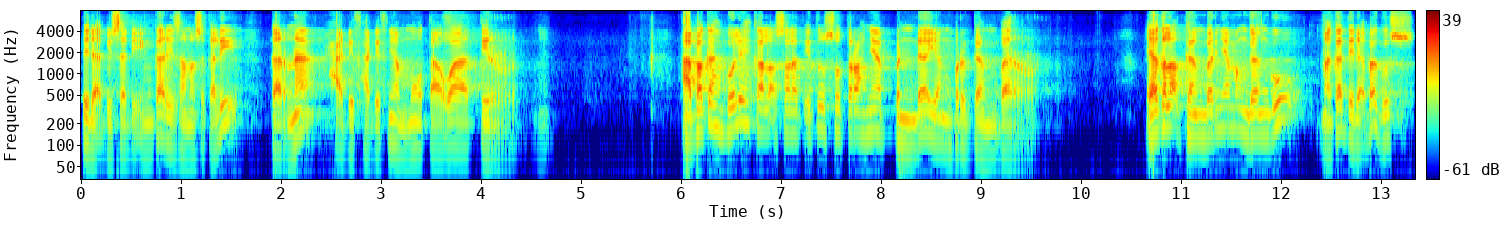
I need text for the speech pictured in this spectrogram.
Tidak bisa diingkari sama sekali. Karena hadis-hadisnya mutawatir. Apakah boleh kalau salat itu sutrahnya benda yang bergambar? Ya kalau gambarnya mengganggu, maka tidak bagus.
